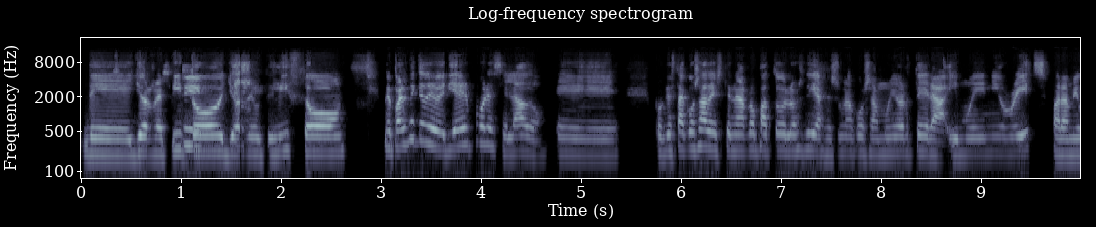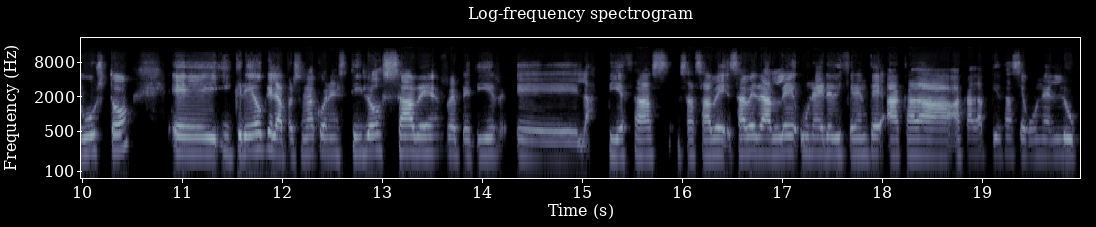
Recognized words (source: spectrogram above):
de yo repito, yo reutilizo. Me parece que debería ir por ese lado. eh, porque esta cosa de estrenar ropa todos los días es una cosa muy hortera y muy new rich para mi gusto, eh, y creo que la persona con estilo sabe repetir eh, las piezas, o sea, sabe, sabe darle un aire diferente a cada, a cada pieza según el look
